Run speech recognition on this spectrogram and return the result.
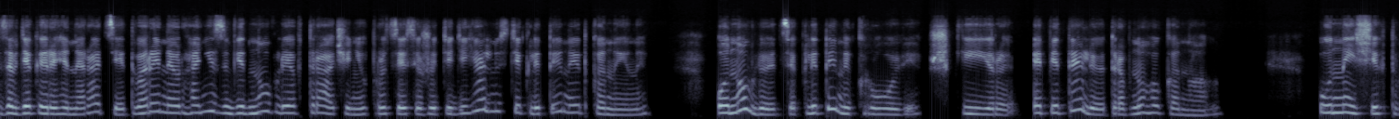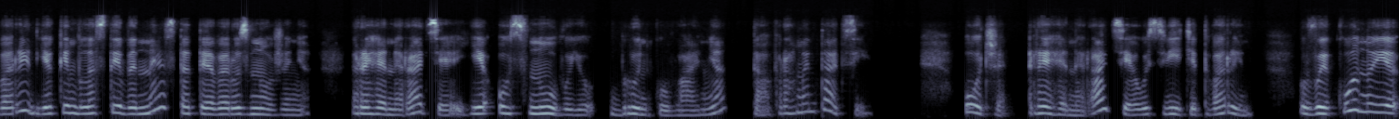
Завдяки регенерації тваринний організм відновлює втрачені в процесі життєдіяльності клітини і тканини, оновлюються клітини крові, шкіри, епітелію травного каналу. У нижчих тварин, яким властиве нестатеве розмноження, регенерація є основою брунькування та фрагментації. Отже, регенерація у світі тварин виконує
